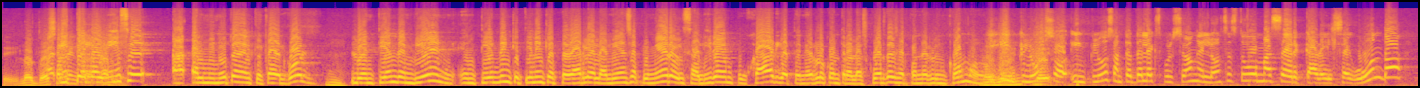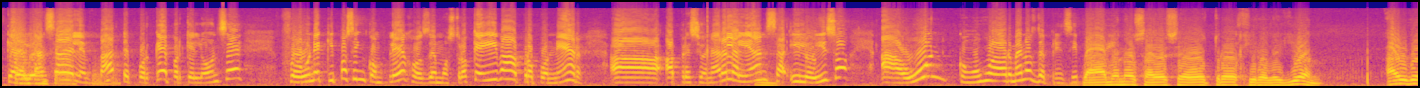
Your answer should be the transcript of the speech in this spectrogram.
Sí, los dos Y te lo dice al minuto en el que cae el gol. Mm. Lo entienden bien, entienden que tienen que pegarle a la alianza primero y salir a empujar y a tenerlo contra las cuerdas y a ponerlo incómodo. incluso, incluso antes de la expulsión, el 11 estuvo más cerca del segundo que Alianza del empate. ¿Por qué? Porque el 11 fue un equipo sin complejos, demostró que iba a proponer, a, presionar a la Alianza mm. y lo hizo aún con un jugador menos de principio. Vámonos a ese otro giro de guion. Algo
